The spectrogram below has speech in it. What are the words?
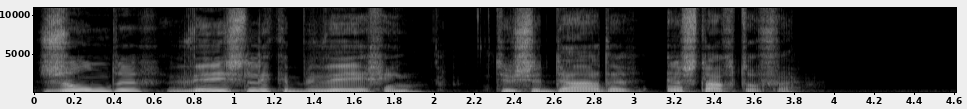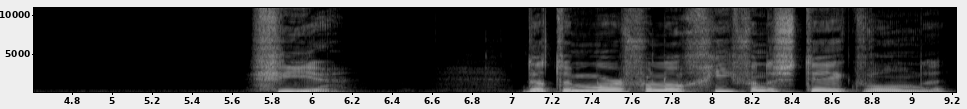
zonder wezenlijke beweging tussen dader en slachtoffer. 4. Dat de morfologie van de steekwonden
